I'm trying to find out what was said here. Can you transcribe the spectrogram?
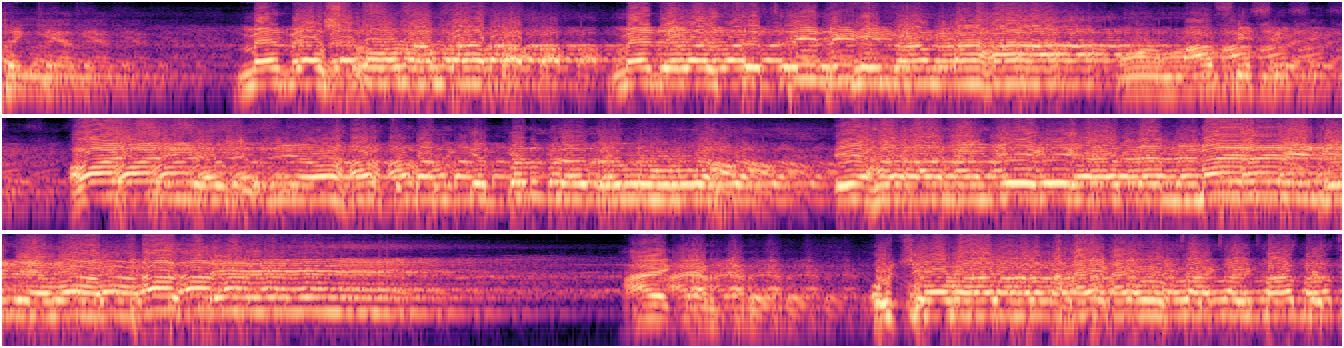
चंगिया मेरा सोना बाबा मेरे वास्ते की नाम रहा, और माफ़ी और ये हाथ बन के पर्दा ज़रूर ए हरामी दे के मैं पीने वाला हाय कर ऊँची आवाज़ में हाय करो ताकि इबादत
